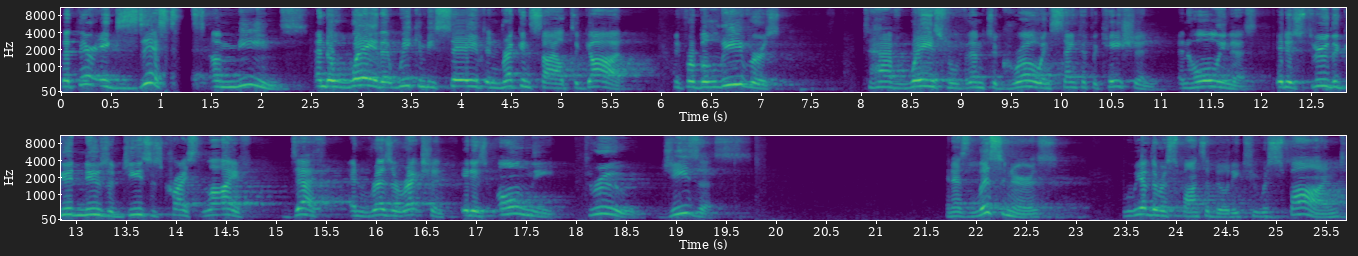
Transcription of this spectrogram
that there exists a means and a way that we can be saved and reconciled to God, and for believers to have ways for them to grow in sanctification and holiness. It is through the good news of Jesus Christ's life, death, and resurrection. It is only through Jesus. And as listeners, we have the responsibility to respond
